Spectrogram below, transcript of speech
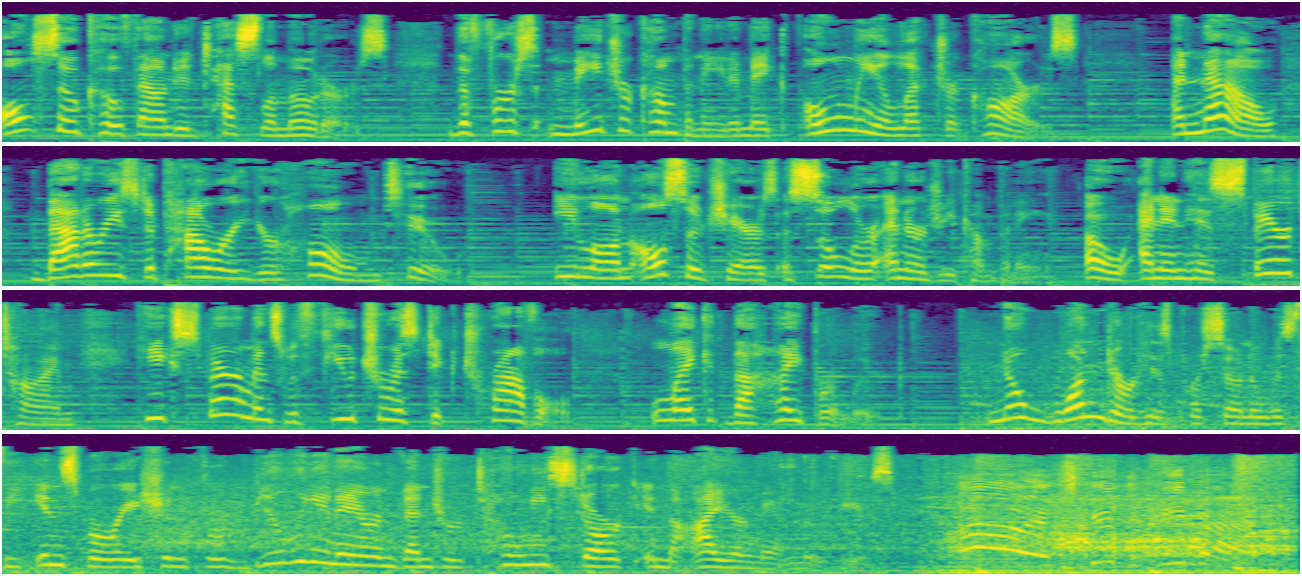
also co founded Tesla Motors, the first major company to make only electric cars. And now, batteries to power your home, too. Elon also chairs a solar energy company. Oh, and in his spare time, he experiments with futuristic travel, like the Hyperloop. No wonder his persona was the inspiration for billionaire inventor Tony Stark in the Iron Man movies. Oh, it's good to be back!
